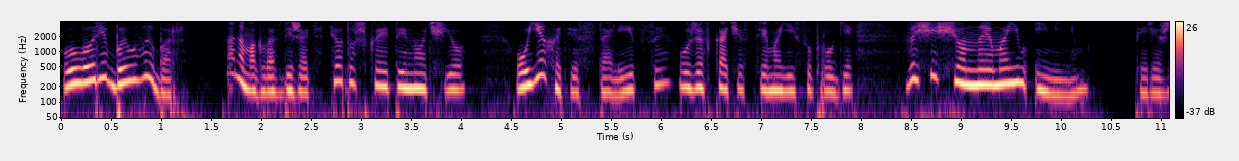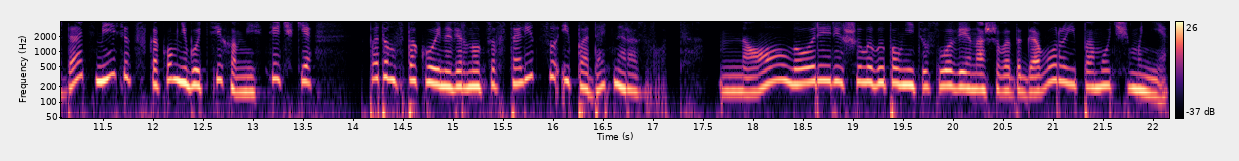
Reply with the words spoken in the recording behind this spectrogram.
У Лори был выбор. Она могла сбежать с тетушкой этой ночью, уехать из столицы уже в качестве моей супруги, защищенная моим именем. Переждать месяц в каком-нибудь тихом местечке, потом спокойно вернуться в столицу и подать на развод. Но Лори решила выполнить условия нашего договора и помочь мне,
